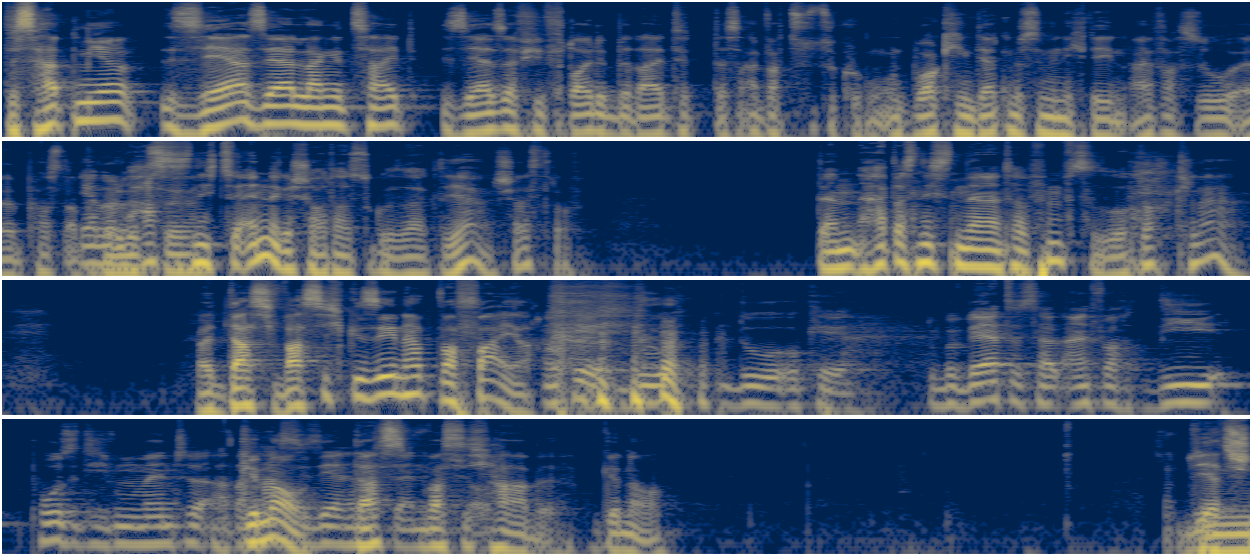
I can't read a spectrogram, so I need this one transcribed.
das hat mir sehr, sehr lange Zeit sehr, sehr viel Freude bereitet, das einfach zuzugucken. Und Walking Dead müssen wir nicht reden, einfach so äh, Ja, Postapokalypse. aber du hast es nicht zu Ende geschaut, hast du gesagt. Ja, scheiß drauf. Dann hat das nichts in deiner Top 5 zu suchen. Doch, klar. Weil das, was ich gesehen habe, war Fire. Okay, du, du, okay. Du bewertest halt einfach die positiven Momente, aber genau, hast die Serie das, was ich habe. Genau. Jetzt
